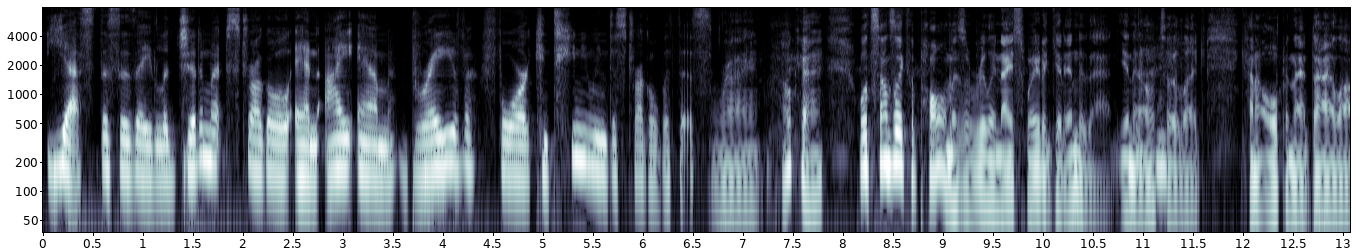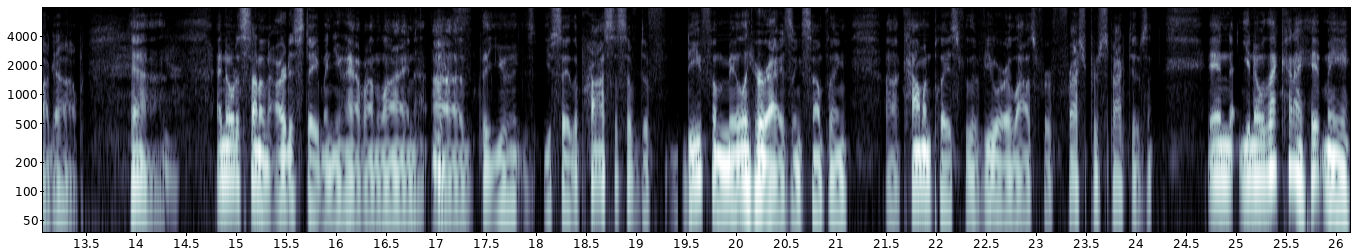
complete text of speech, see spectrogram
yes this is a legitimate struggle and i am brave for continuing to struggle with this right okay well it sounds like the poem is a really nice way to get into that you know to like kind of open that dialogue up yeah. yeah. I noticed on an artist statement you have online uh, yes. that you you say the process of def- defamiliarizing something uh, commonplace for the viewer allows for fresh perspectives, and you know that kind of hit me,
